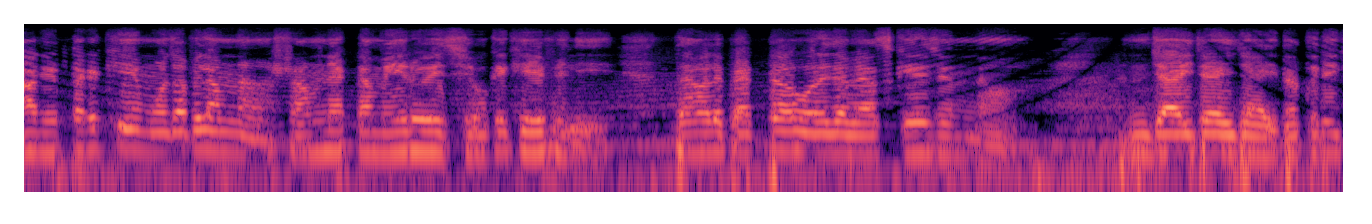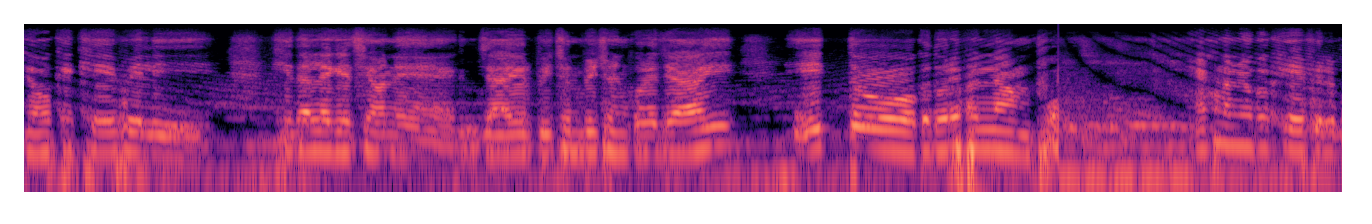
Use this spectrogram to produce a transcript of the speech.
আগেরটাকে খেয়ে মজা পেলাম না। সামনে একটা মেয়ে রয়েছে, ওকে খেয়ে ফেলি। তাহলে পেটটাও ভরে যাবে আজকের জন্য। যাই যাই যাই তাড়াতাড়ি ওকে খেয়ে ফেলি। খিদা লেগেছে অনেক। যাই, ওর পিছন পিছন করে যাই। এই তো, ওকে ধরে ফেললাম। এখন আমি ওকে খেয়ে ফেলব।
